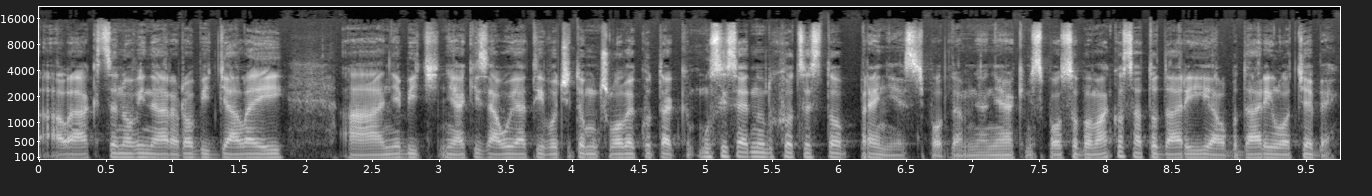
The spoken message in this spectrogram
ale ak chce novinár robiť ďalej a nebyť nejaký zaujatý voči tomu človeku, tak musí sa jednoducho cez to preniesť podľa mňa nejakým spôsobom. Ako sa to darí alebo darilo tebe?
